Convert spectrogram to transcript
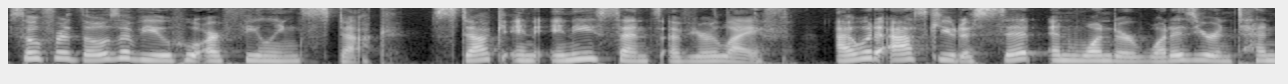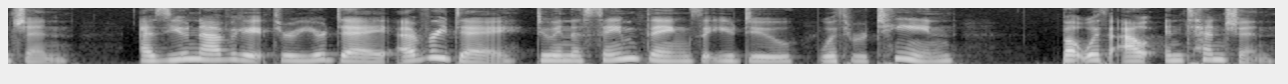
So, for those of you who are feeling stuck, stuck in any sense of your life, I would ask you to sit and wonder what is your intention as you navigate through your day every day, doing the same things that you do with routine, but without intention.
